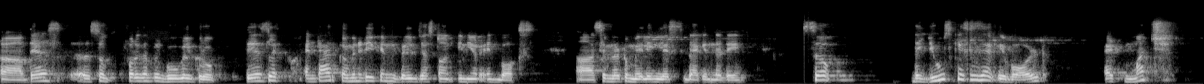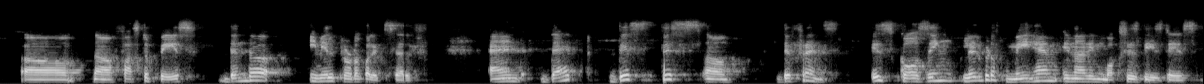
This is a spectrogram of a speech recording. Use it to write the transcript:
Uh, there's uh, so, for example, Google Group. There's like entire community you can build just on in your inbox, uh, similar to mailing lists back in the day. So the use cases have evolved at much faster pace than the email protocol itself. And that this this uh, difference is causing a little bit of mayhem in our inboxes these days.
